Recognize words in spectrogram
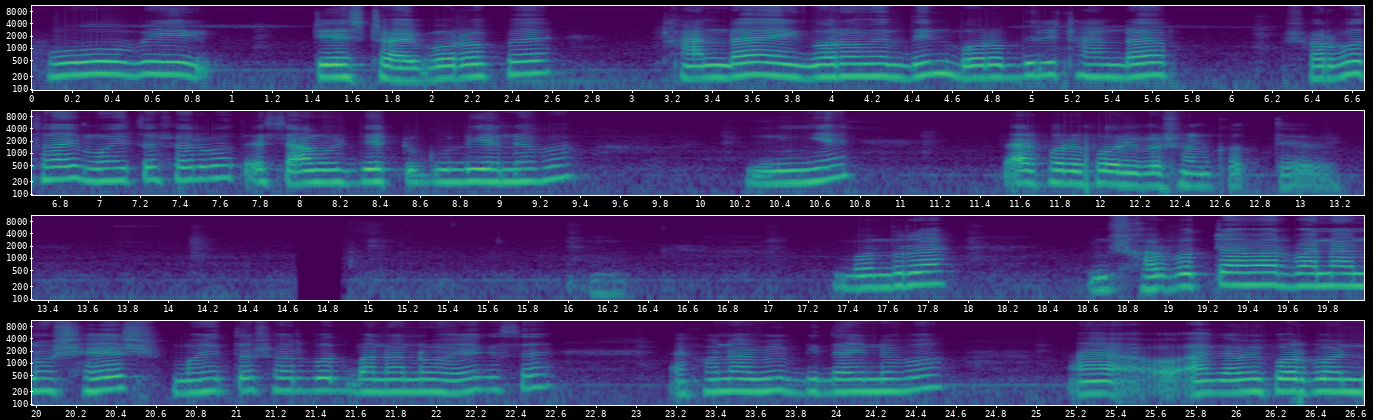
খুবই টেস্ট হয়। বরফে ঠান্ডা, এই গরমের দিন বরফ দিলে ঠান্ডা শরবত হয়, মোহিত শরবত। এই চামচ দিয়ে একটু গুলিয়ে নেব, নিয়ে তারপরে পরিবেশন করতে হবে। বন্ধুরা, শরবতটা আমার বানানো শেষ, মোহিত শরবত বানানো হয়ে গেছে। এখন আমি বিদায় নেব। আগামী পর্ব অন্য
